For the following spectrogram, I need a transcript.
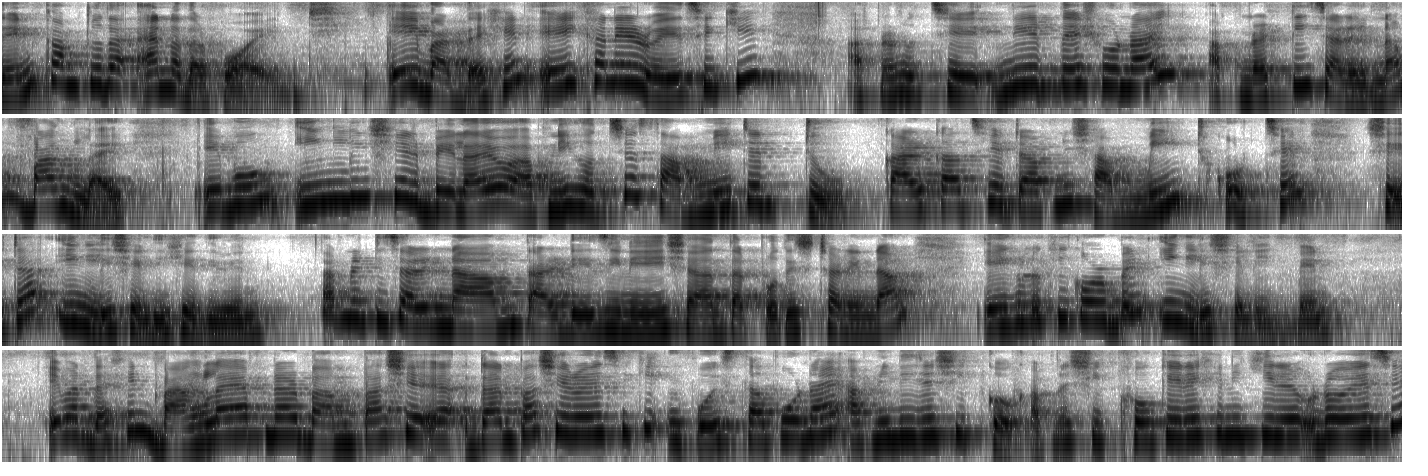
then come to the another point এইবার দেখেন, এইখানে রয়েছে কি আপনার হচ্ছে নির্দেশনায় আপনার টিচারের নাম বাংলায় এবং ইংলিশের বেলায়ও আপনি হচ্ছে সাবমিটেড টু কার কাছে এটা আপনি সাবমিট করছেন সেটা ইংলিশে লিখে দিবেন। আপনার টিচারের নাম, তার ডেজিনেশন তার প্রতিষ্ঠানের নাম, এইগুলো কি করবেন? ইংলিশে লিখবেন। এবার দেখেন, বাংলায় আপনার বাম পাশে ডান পাশে রয়েছে কি? উপস্থাপনায় আপনি নিজে শিক্ষক। আপনার শিক্ষকের এখানে কি রয়েছে?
